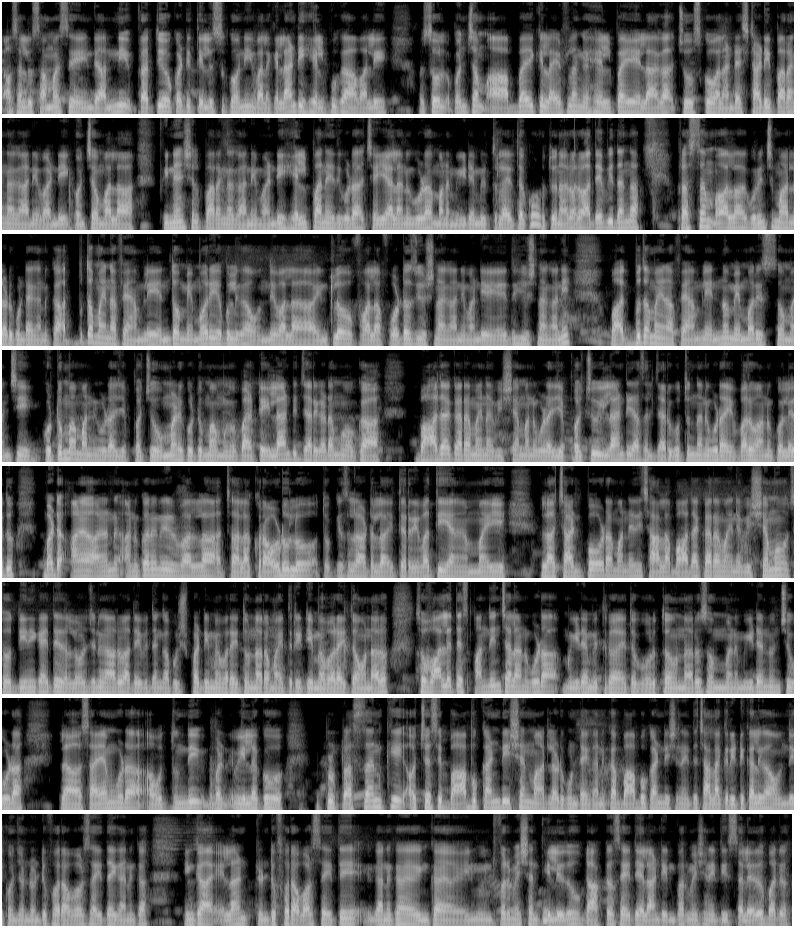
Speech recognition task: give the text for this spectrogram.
అసలు సమస్య ఏంటి అన్ని ప్రతి ఒక్కటి తెలుసుకొని వాళ్ళకి ఎలాంటి హెల్ప్ కావాలి సో కొంచెం ఆ అబ్బాయికి లైఫ్ లాంగ్ హెల్ప్ అయ్యేలాగా చూసుకోవాలంటే స్టడీ పరంగా కానివ్వండి కొంచెం వాళ్ళ ఫినాన్షియల్ పరంగా కానివ్వండి హెల్ప్ అనేది కూడా చేయాలని కూడా మన మీడియా మిత్రులు అయితే కోరుతున్నారు. అదేవిధంగా ప్రస్తుతం వాళ్ళ గురించి మాట్లాడుకుంటే కనుక అద్భుతమైన ఫ్యామిలీ ఎంతో మెమొరియబుల్గా ఉంది. వాళ్ళ ఇంట్లో వాళ్ళ ఫొటోస్ చూసినా కానివ్వండి ఏది చూసినా కానీ అద్భుతమైన ఫ్యామిలీ ఎన్నో మెమరీస్తో మంచి కుటుంబం అని కూడా చెప్పొచ్చు. ఉమ్మడి కుటుంబం బట్టి ఇలాంటి జరగడం ఒక బాధాకరమైన విషయం అని కూడా చెప్పొచ్చు. ఇలాంటిది అసలు జరుగుతుందని కూడా ఎవ్వరూ అనుకోలేదు. బట్ అనుకునే వల్ల చాలా క్రౌడులో తొక్కిసలాటలో అయితే రేవతి అనే అమ్మాయి ఇలా చనిపోవడం అనేది చాలా బాధాకరమైన విషయము. సో దీనికైతే అల్లు అర్జున్ గారు అదేవిధంగా పుష్ప టీం ఎవరైతే ఉన్నారో మైత్రి టీం ఎవరైతే ఉన్నారో సో వాళ్ళైతే స్పందించాలని కూడా మీడియా మిత్రులు అయితే కోరుతూ ఉన్నారు. సో మన మీడియా నుంచి కూడా ఇలా సాయం కూడా అవుతుంది. బట్ వీళ్ళకు ఇప్పుడు ప్రస్తుతానికి వచ్చేసి బాబు కండిషన్ మాట్లాడుకుంటే కనుక బాబు కండిషన్ అయితే చాలా క్రిటికల్గా ఉంది. కొంచెం ట్వంటీ ఫోర్ అవర్స్ అయితే కనుక ఇంకా ఎలాంటి ట్వంటీ ఫోర్ అవర్స్ అయితే కనుక ఇంకా ఇన్ఫర్మేషన్ తెలియదు. డాక్టర్స్ అయితే ఎలాంటి ఇన్ఫర్మేషన్ అయితే ఇస్తలేదు. బట్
